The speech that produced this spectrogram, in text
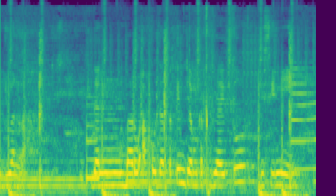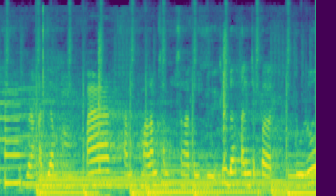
tujuan lah. Dan baru aku dapetin jam kerja itu di sini berangkat jam 4 sam- malam sampai setengah tujuh itu udah paling cepet. Dulu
